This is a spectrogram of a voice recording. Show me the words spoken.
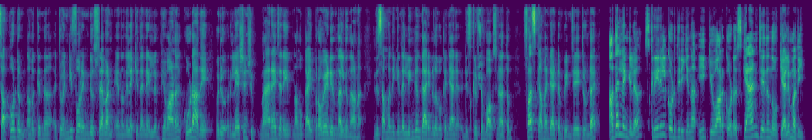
സപ്പോർട്ടും നമുക്കിന്ന് ട്വന്റി ഫോർ ഇന്റു സെവൻ എന്ന നിലയ്ക്ക് തന്നെ ലഭ്യമാണ്. കൂടാതെ ഒരു റിലേഷൻഷിപ്പ് മാനേജറെയും നമുക്കായി പ്രൊവൈഡ് ചെയ്ത് നൽകുന്നതാണ്. ഇത് സംബന്ധിക്കുന്ന ലിങ്കും കാര്യങ്ങളും ഒക്കെ ഞാൻ ഡിസ്ക്രിപ്ഷൻ ബോക്സിനകത്തും ഫസ്റ്റ് കമന്റ് ആയിട്ടും പിൻ ചെയ്തിട്ടുണ്ട്. അതല്ലെങ്കിൽ സ്ക്രീനിൽ കൊടുത്തിരിക്കുന്ന ഈ ക്യു കോഡ് സ്കാൻ ചെയ്ത് നോക്കിയാലും മതി.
